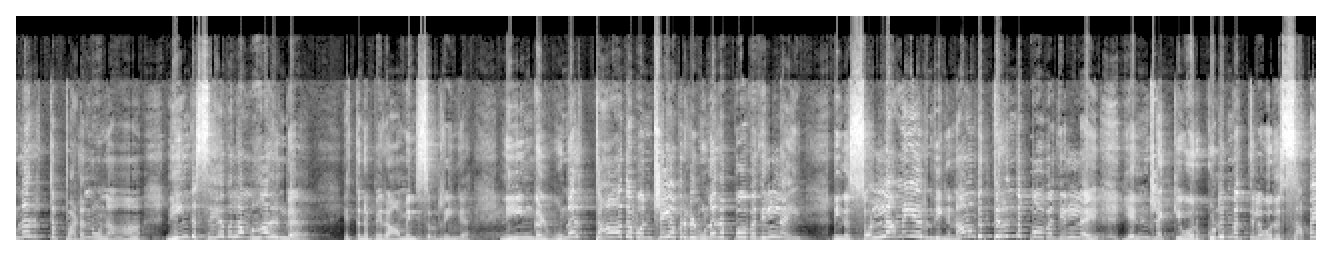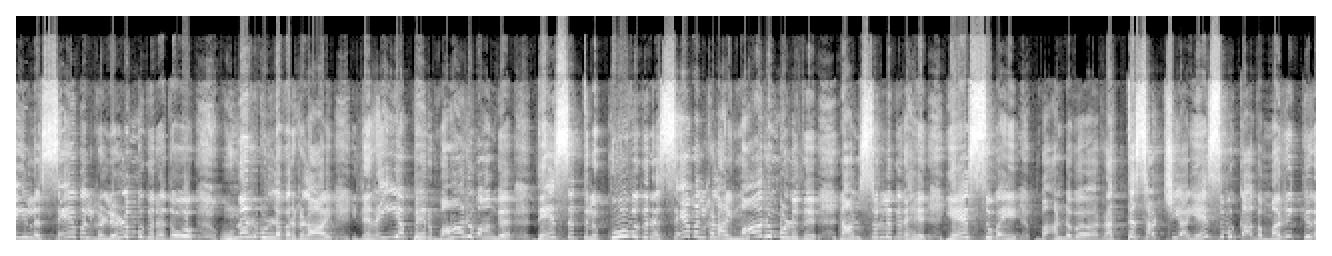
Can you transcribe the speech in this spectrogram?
உணர்த்தப்படணும்னா நீங்க சேவலா மாறுங்க. எத்தனை பேர் ஆமின்னு சொல்றீங்க? நீங்கள் உணர்த்த சொல்லாத ஒன்றை அவர்கள் உணரப்போவதில்லை நீங்க சொல்லாமே இருந்தீங்கன்னா அவங்க திருந்த போவதில்லை. என்றைக்கு ஒரு குடும்பத்தில் ஒரு சபையில சேவல்கள் எழும்புகிறதோ உணர்வுள்ளவர்களாய் நிறைய பேர் மாறுவாங்க. தேசத்துல கூவுகிற சேவல்களாய் மாறும் பொழுது நான் சொல்லுகிறேன் இயேசுவை ரத்த சாட்சியா இயேசுவுக்காக மறிக்கிற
